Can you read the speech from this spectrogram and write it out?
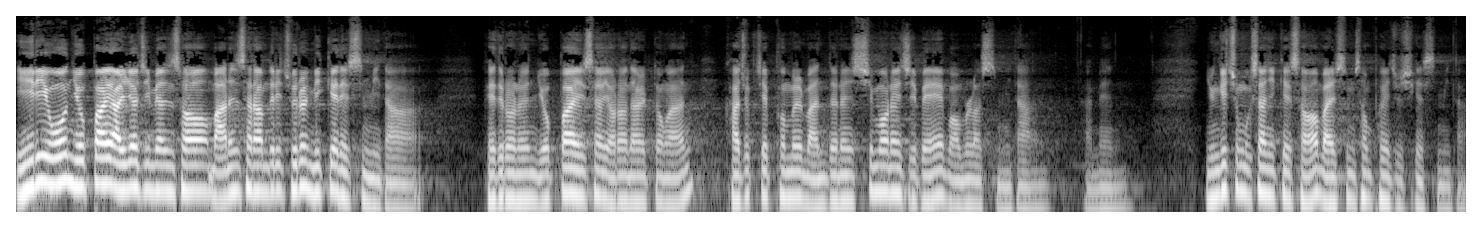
이 일이 온 요바에 알려지면서 많은 사람들이 주를 믿게 됐습니다. 베드로는 요바에서 여러 날 동안 가죽 제품을 만드는 시몬의 집에 머물렀습니다. 아멘. 윤기충 목사님께서 말씀 선포해 주시겠습니다.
